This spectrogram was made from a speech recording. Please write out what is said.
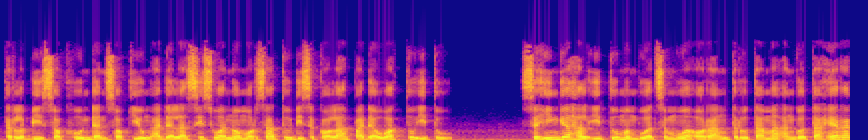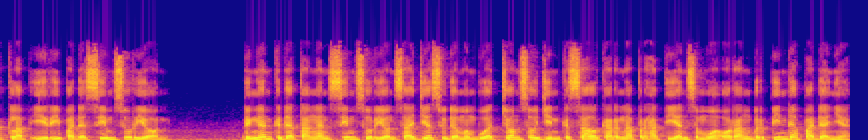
terlebih Sok Hun dan Sok Yung adalah siswa nomor satu di sekolah pada waktu itu. Sehingga hal itu membuat semua orang terutama anggota Hera Club iri pada Sim Suryon. Dengan kedatangan Sim Suryon saja sudah membuat Chon So Jin kesal karena perhatian semua orang berpindah padanya.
